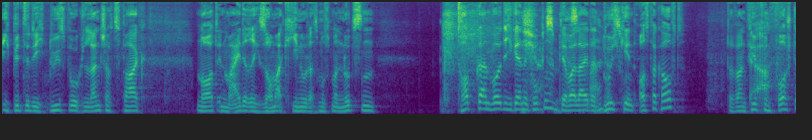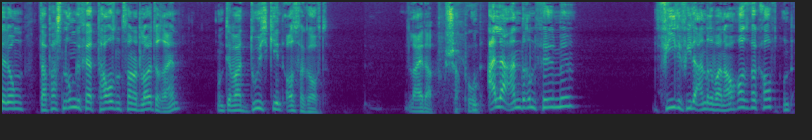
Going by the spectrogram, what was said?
ich bitte dich, Duisburg, Landschaftspark, Nord in Meiderich, Sommerkino, das muss man nutzen. Top Gun wollte ich gerne Ich gucken. Der war leider Mal dazu. durchgehend ausverkauft. Da waren vier, Ja. fünf Vorstellungen. Da passen ungefähr 1200 Leute rein. Und der war durchgehend ausverkauft. Leider. Chapeau. Und alle anderen Filme, viele, viele andere waren auch ausverkauft. Und,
